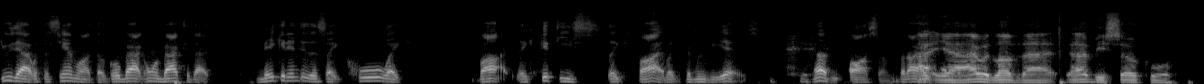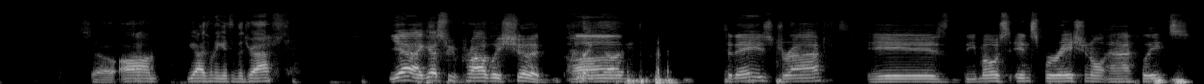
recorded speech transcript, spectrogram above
do that with the Sandlot though? Go back, going back to that, make it into this like cool like vibe, like 50s like vibe, like the movie is. That'd be awesome. But I, I, yeah, I would love that. That'd be so cool. So um, you guys want to get to the draft? Yeah, I guess we probably should. Um, today's draft is the most inspirational athletes.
